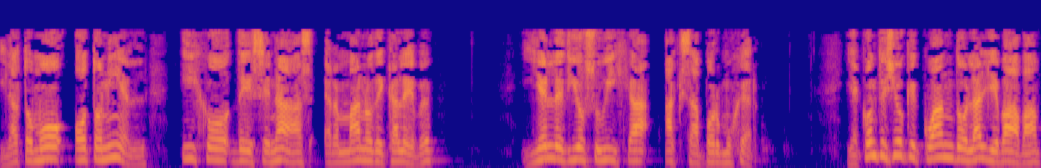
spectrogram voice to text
Y la tomó Otoniel, hijo de Cenaz, hermano de Caleb, y él le dio su hija Axa por mujer. Y aconteció que cuando la llevaba,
